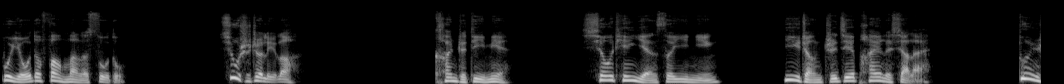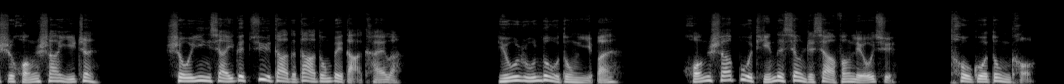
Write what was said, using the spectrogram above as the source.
不由得放慢了速度。就是这里了。看着地面，萧天眼色一凝，一掌直接拍了下来，顿时黄沙一震，手印下一个巨大的大洞被打开了，犹如漏洞一般，黄沙不停的向着下方流去。透过洞口，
